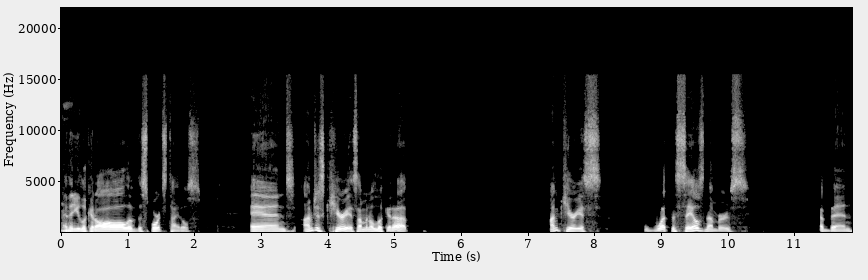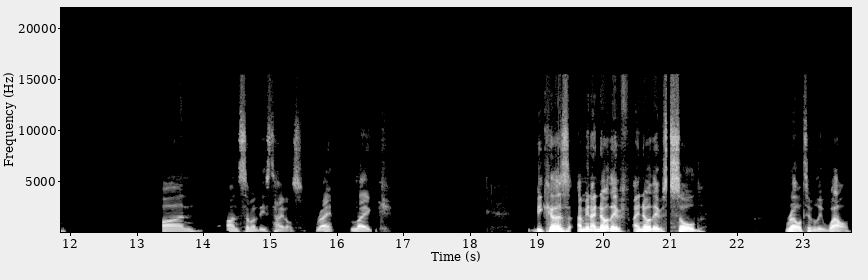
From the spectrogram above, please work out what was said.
And then mm-hmm. you look at all of the sports titles. And I'm just curious. I'm going to look it up. I'm curious what the sales numbers have been on on some of these titles, right? Like because I mean I know they've I know they've sold relatively well,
